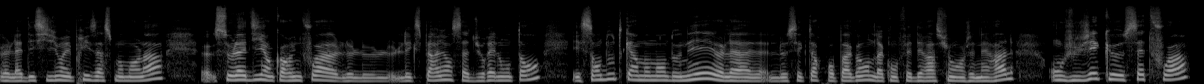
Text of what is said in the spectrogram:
la décision est prise à ce moment-là. Euh, cela dit, encore une fois, l'expérience a duré longtemps et sans doute qu'à un moment donné, euh, le secteur propagande, la Confédération en général, ont jugé que cette fois,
